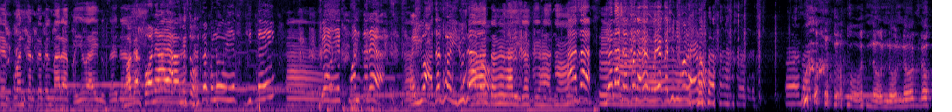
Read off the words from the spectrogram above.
એક ફોન કરતા પેલા મારા ભાઈઓ આઈ નું મગર ફોને આયા અમે તો. તો પેલું એક ગીત નહીં કે એક ફોન કરે. ભાઈઓ હાજર છો હીરું છે હા તમે મારી જો કઈ હા છો હા સર જો ના સરપંચ હવે રોયા કશું નહીં મળે હેડો. no, no, no, no.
